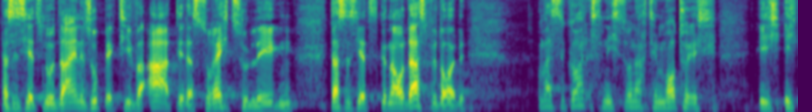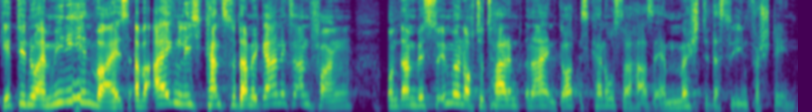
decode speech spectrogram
Das ist jetzt nur deine subjektive Art, dir das zurechtzulegen, dass es jetzt genau das bedeutet. Und weißt du, Gott ist nicht so nach dem Motto, ich, ich, ich gebe dir nur einen Mini-Hinweis, aber eigentlich kannst du damit gar nichts anfangen und dann bist du immer noch total im... Nein, Gott ist kein Osterhase, er möchte, dass wir ihn verstehen.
